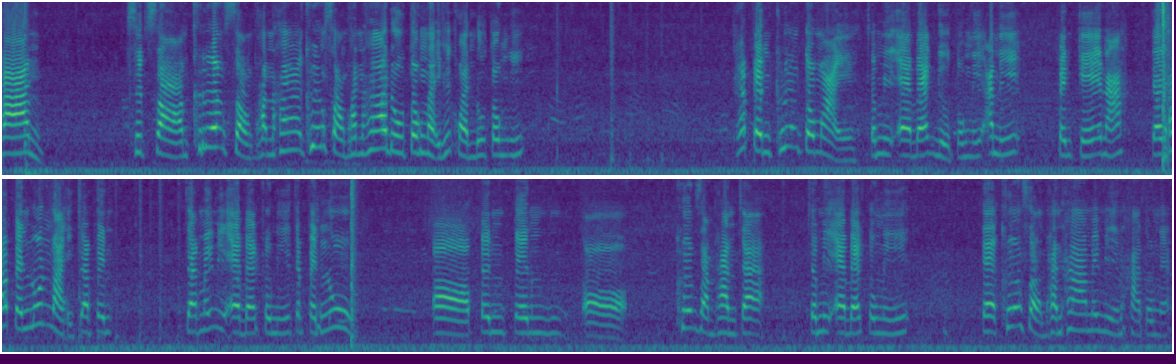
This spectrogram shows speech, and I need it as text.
พันสิบสามเครื่องสองพันห้าเครื่องสองพันห้าดูตรงไหนพี่ขวัญดูตรงนี้ ถ้าเป็นเครื่องตัวใหม่ จะมีแอร์แบ็กอยู่ตรงนี้ อันนี้เป็นเก๊นะ แต่ถ้าเป็นรุ่นใหม่จะเป็นจะไม่มีแอร์แบ็กตรงนี้จะเป็นลูกเอ่อเป็นเป็นเอ่อเครื่องสามพันจะจะมีแอร์แบ็กตรงนี้ แต่เครื่องสองพันห้าไม่มีนะคะ ตรงเนี้ย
